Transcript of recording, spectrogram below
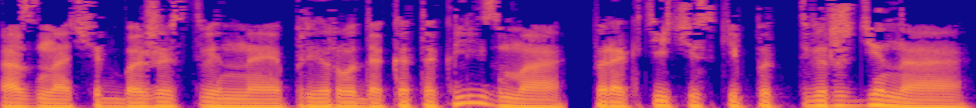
а значит, божественная природа катаклизма практически подтверждена.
